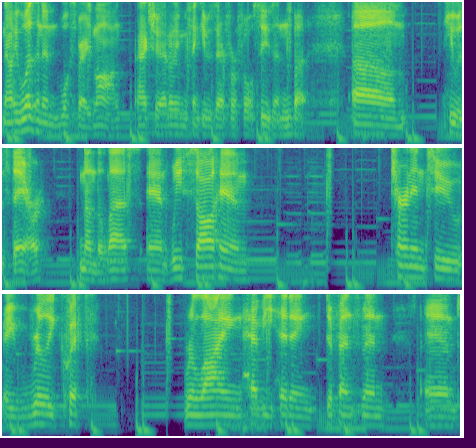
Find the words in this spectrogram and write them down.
Now he wasn't in Wilkes-Barre long. Actually, I don't even think he was there for a full season, but um, he was there nonetheless. And we saw him turn into a really quick, relying, heavy hitting defenseman. And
